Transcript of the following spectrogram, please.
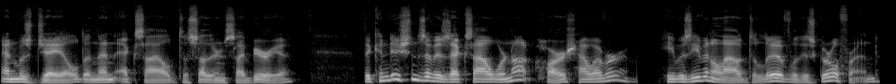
and was jailed and then exiled to southern Siberia. The conditions of his exile were not harsh, however. He was even allowed to live with his girlfriend,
